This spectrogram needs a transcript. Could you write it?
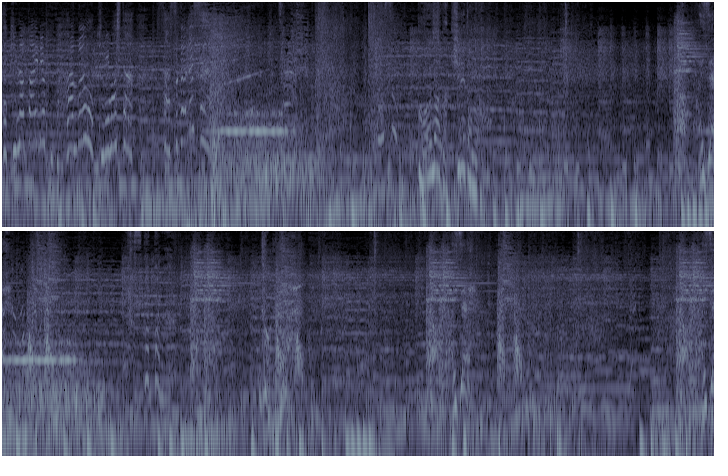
敵の体力が半分を切りました。さすがです。マナーが切れたのか。甘いぜ。助かったわ。これだ。甘いぜ。甘いぜ。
